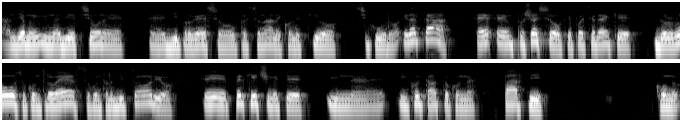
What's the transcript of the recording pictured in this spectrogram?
andiamo in una direzione eh, di progresso personale, collettivo sicuro. In realtà è, è, un processo che può essere anche doloroso, controverso, contraddittorio, eh, perché ci mette in, in contatto con parti, con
